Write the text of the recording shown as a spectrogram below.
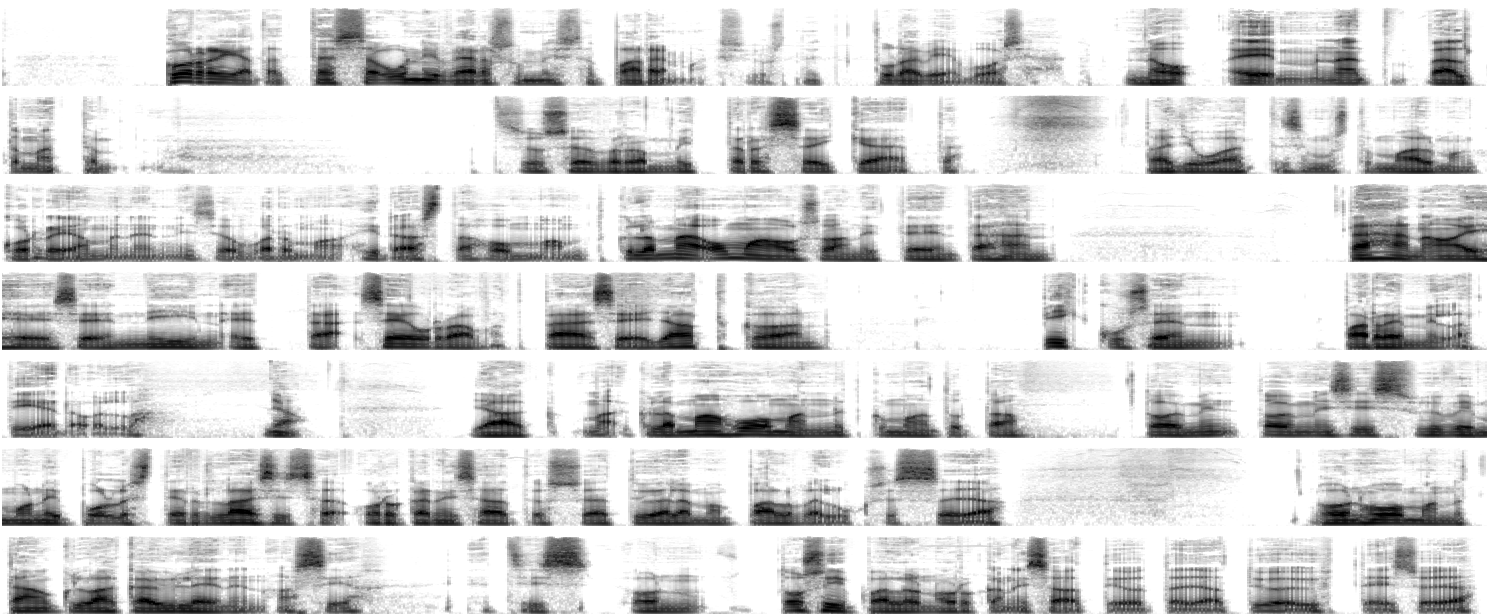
korjata tässä universumissa paremmaksi just nyt tulevien vuosien aikana? No ei mä välttämättä, se on sen verran mittarissa ikää, että tajua, että semmoista maailman korjaaminen, niin se on varmaan hidasta hommaa. Mutta kyllä mä oma osani teen tähän, tähän aiheeseen niin, että seuraavat pääsee jatkaan pikkusen paremmilla tiedoilla. Ja, ja mä, kyllä mä oon huomannut nyt, kun mä oon tota, toimin, toimin siis hyvin monipuolisesti erilaisissa organisaatioissa ja työelämän palveluksessa ja olen huomannut, että tämä on kyllä aika yleinen asia. Et siis on tosi paljon organisaatioita ja työyhteisöjä,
